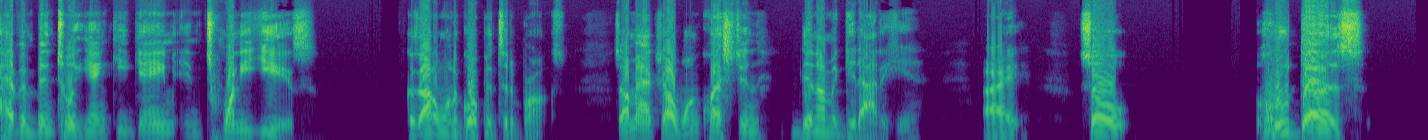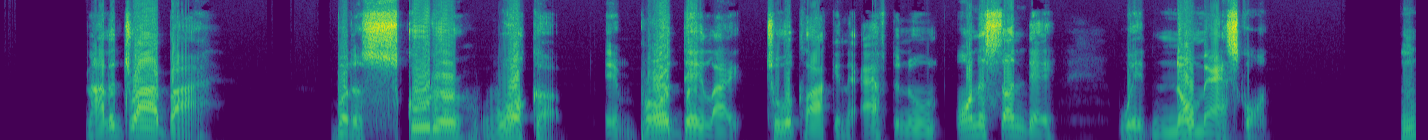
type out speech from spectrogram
haven't been to a Yankee game in 20 years because I don't want to go up into the Bronx. So I'm going to ask y'all one question, then I'm going to get out of here. All right. So, who does not a drive by, but a scooter walk up? in broad daylight, two o'clock in the afternoon on a Sunday with no mask on? Hmm?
